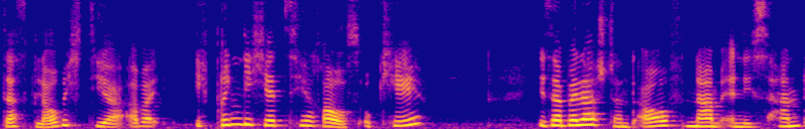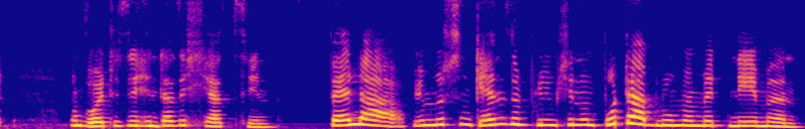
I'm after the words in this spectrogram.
Das glaube ich dir, aber ich bring dich jetzt hier raus, okay? Isabella stand auf, nahm Annies Hand und wollte sie hinter sich herziehen. Bella, wir müssen Gänseblümchen und Butterblume mitnehmen.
